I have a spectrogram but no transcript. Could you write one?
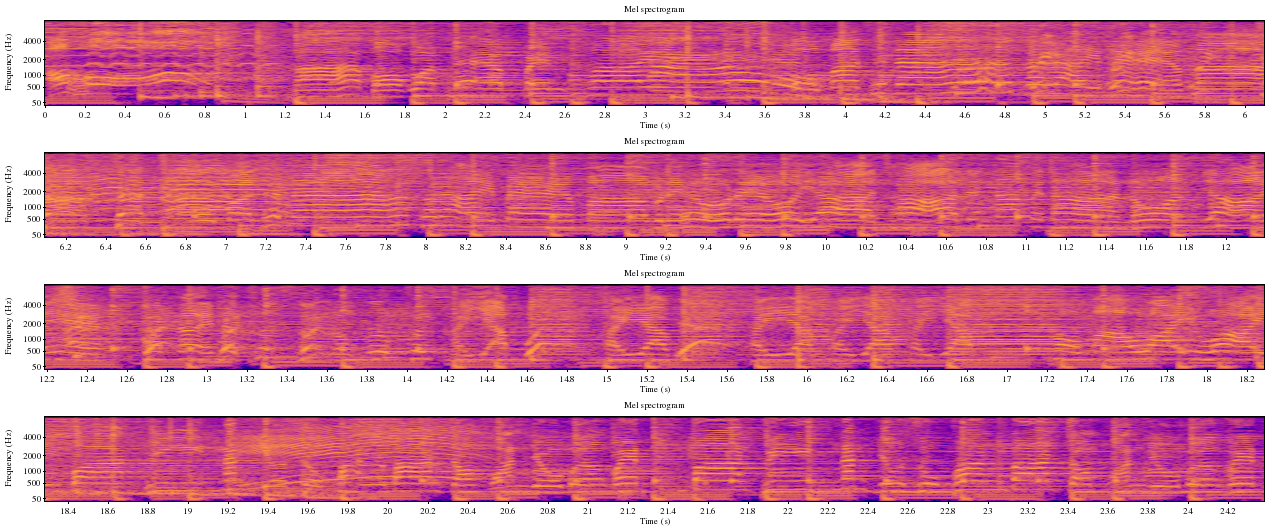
โอ้โหขาบอกว่าแทบเป็นใครโอมาธนาก็ได้แม่มาโอมาธนาก็ได้แม่มาเร็วเร็วอย่าช้าเลยนะไม่น่านวลใหญ่วันไหนถ้าขึ้นสนุกลุกขึ้นขยับ ขยับ ขยับ ขยับ ขยับ เข้ามาไวไวบ้านพี่นั่นอยู่สุพรรณบ้านจอมขวัญอยู่เมืองเพชรบ้านพี่นั่นอยู่สุพรรณบ้านจอมขวัญอยู่เมืองเพชร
